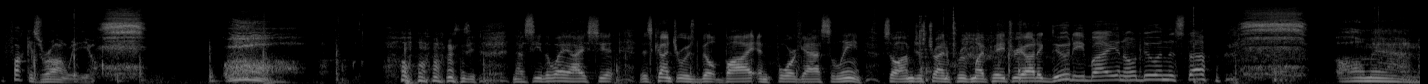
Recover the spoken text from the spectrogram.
The fuck is wrong with you? Oh. now, see, the way I see it, this country was built by and for gasoline. So I'm just trying to prove my patriotic duty by, you know, doing this stuff. Oh, man.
